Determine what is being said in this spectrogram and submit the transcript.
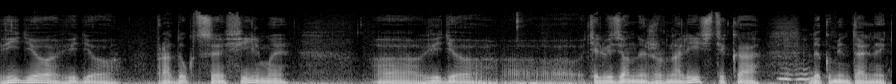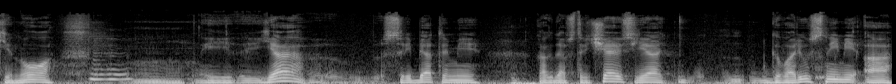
видео, видеопродукция, фильмы, э, видео э, телевизионная журналистика, угу. документальное кино. Угу. И я с ребятами, когда встречаюсь, я говорю с ними о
